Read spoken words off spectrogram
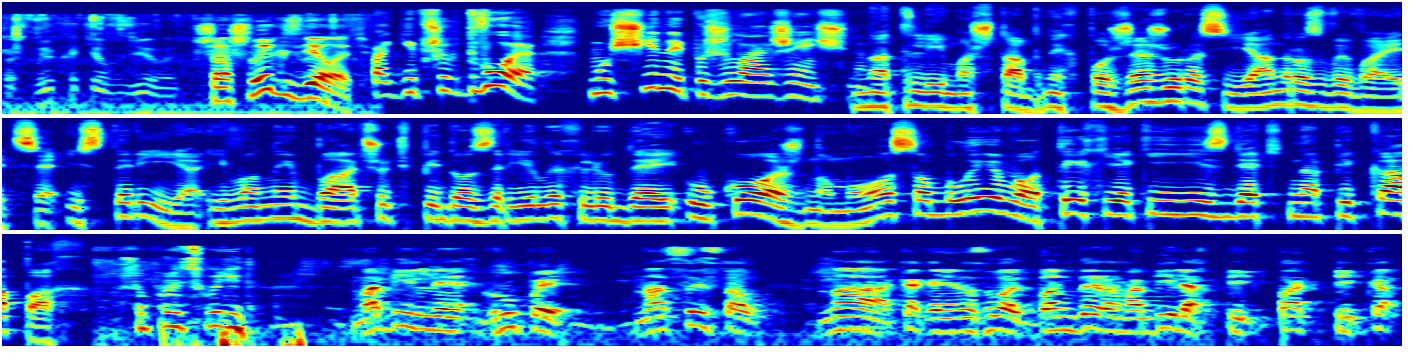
Шашлык хотел сделать. Шашлык сделать? Погибших двое, мужчина и пожилая женщина. На тлі масштабних пожеж у росіян розвивається істерія, і вони бачать підозрілих людей у кожному, особливо тих, які їздять на пікапах. Что происходит? Мобильные группы нацистов на, как они называют, бандеромобилях, пик-пак, пика, пипа,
